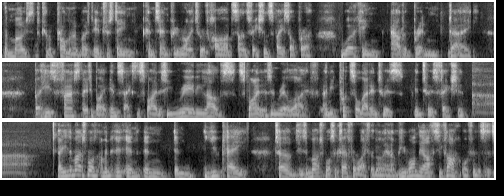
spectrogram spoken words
the most kind of prominent, most interesting contemporary writer of hard science fiction space opera working out of Britain today but he's fascinated by insects and spiders. He really loves spiders in real life, and he puts all that into his into his fiction. Ah. he's a much more. I mean, in in in UK terms, he's a much more successful writer than I am. He won the Arthur C. Clarke Award, for instance.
